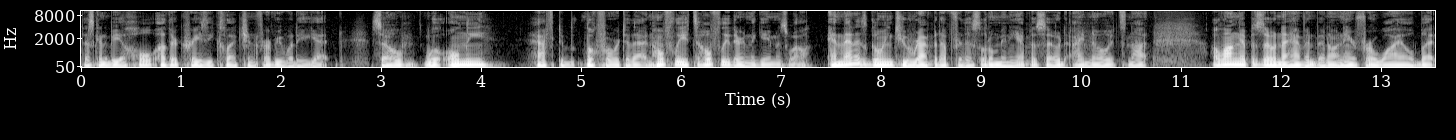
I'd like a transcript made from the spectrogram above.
that's going to be a whole other crazy collection for everybody to get. So we'll only have to look forward to that and hopefully it's hopefully they're in the game as well. And that is going to wrap it up for this little mini episode. I know it's not a long episode and I haven't been on here for a while, but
